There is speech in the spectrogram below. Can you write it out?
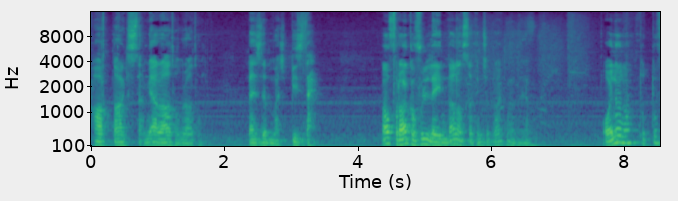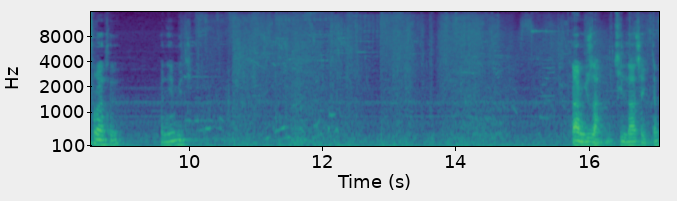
Hard Dark sistem. Ya rahat ol rahat ol. Bezde bu maç. Bizde. Ama Franco full lane'de anasını satayım hiç bırakmıyordu ya. Oyna onu. Tuttu Franco'yu. Oynayamıyor ki. Tamam güzel. Bir kill daha çektim.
